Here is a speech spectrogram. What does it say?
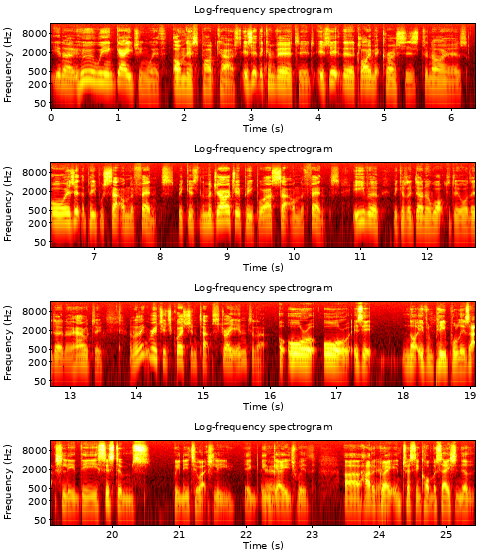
you know, who are we engaging with on this podcast? Is it the converted? Is it the climate crisis deniers? Or is it the people sat on the fence? Because the majority of people are sat on the fence, either because they don't know what to do or they don't know how to. And I think Richard's question taps straight into that. Or or is it not even people? Is actually the systems we need to actually e- engage yeah. with? Uh, had a yeah. great, interesting conversation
